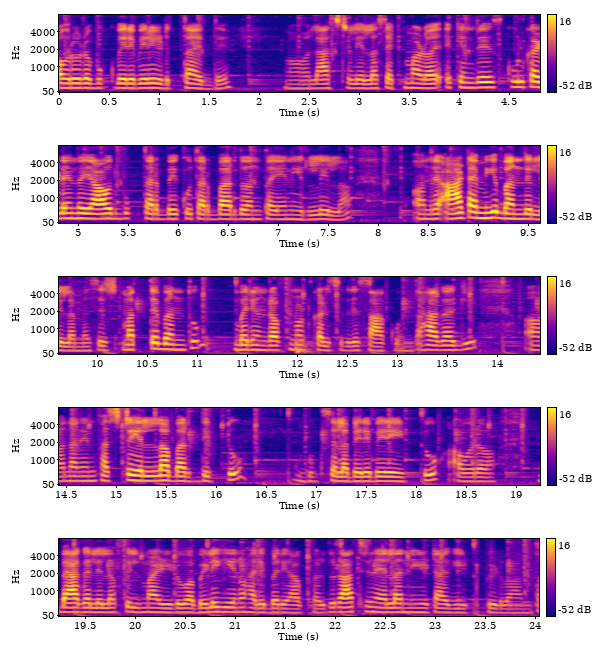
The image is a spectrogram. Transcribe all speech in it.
ಅವರವರ ಬುಕ್ ಬೇರೆ ಬೇರೆ ಇಡ್ತಾ ಇದ್ದೆ. ಲಾಸ್ಟಲ್ಲಿ ಎಲ್ಲ ಸೆಟ್ ಮಾಡುವ. ಯಾಕೆಂದರೆ ಸ್ಕೂಲ್ ಕಡೆಯಿಂದ ಯಾವ್ದು ಬುಕ್ ತರಬೇಕು, ತರಬಾರ್ದು ಅಂತ ಏನು ಇರಲಿಲ್ಲ. ಅಂದರೆ ಆ ಟೈಮಿಗೆ ಬಂದಿರಲಿಲ್ಲ ಮೆಸೇಜ್ ಮತ್ತೆ ಬಂತು ಬರೀ ಒಂದು ರಫ್ ನೋಟ್ ಕಳಿಸಿದ್ರೆ ಸಾಕು ಅಂತ. ಹಾಗಾಗಿ ನಾನೇನು ಫಸ್ಟೇ ಎಲ್ಲ ಬರೆದಿಟ್ಟು ಬುಕ್ಸ್ ಎಲ್ಲ ಬೇರೆ ಬೇರೆ ಇಟ್ಟು, ಅವರ ಬ್ಯಾಗಲ್ಲೆಲ್ಲ ಫಿಲ್ ಮಾಡಿಡುವ. ಬೆಳಿಗ್ಗೆ ಏನೂ ಹರಿಬರಿ ಆಗಬಾರ್ದು. ರಾತ್ರಿನೇ ಎಲ್ಲ ನೀಟಾಗಿ ಇಟ್ಬಿಡುವ ಅಂತ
